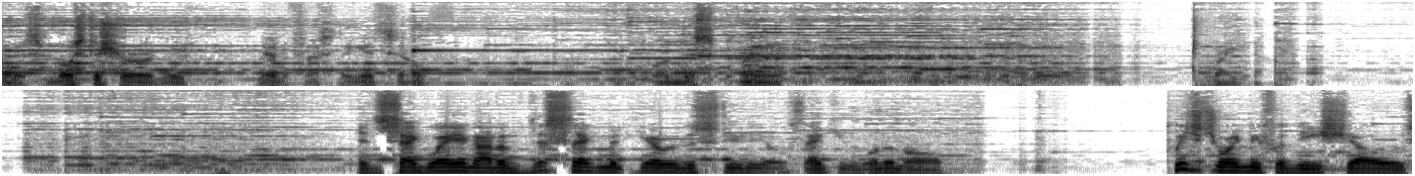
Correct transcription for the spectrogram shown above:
that is most assuredly manifesting itself on this planet In segueing out of this segment here in the studio, thank you one and all. Please join me for these shows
